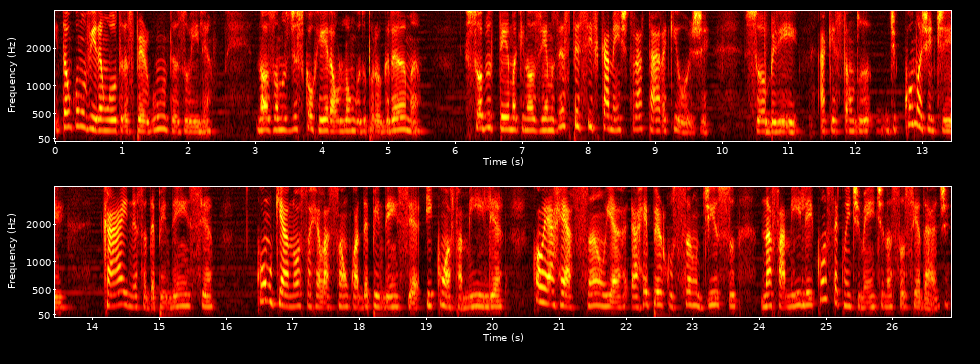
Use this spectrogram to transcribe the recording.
Então, como virão outras perguntas, William, nós vamos discorrer ao longo do programa sobre o tema que nós viemos especificamente tratar aqui hoje, sobre a questão do, de como a gente cai nessa dependência, como que é a nossa relação com a dependência e com a família, qual é a reação e a, a repercussão disso na família e, consequentemente, na sociedade.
